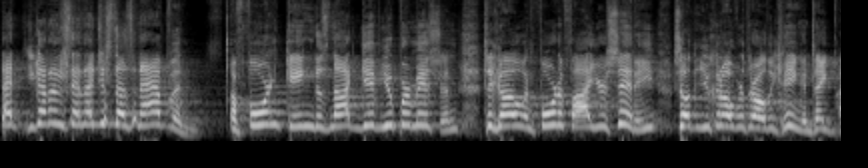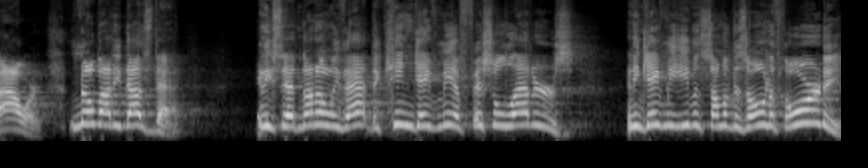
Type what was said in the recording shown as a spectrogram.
That you got to understand that just doesn't happen. A foreign king does not give you permission to go and fortify your city so that you can overthrow the king and take power. Nobody does that. And he said, Not only that, the king gave me official letters, and he gave me even some of his own authority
